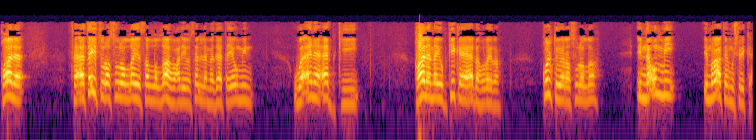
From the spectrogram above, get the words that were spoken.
قال فأتيت رسول الله صلى الله عليه وسلم ذات يوم وأنا أبكي. قال ما يبكيك يا أبا هريرة؟ قلت يا رسول الله إن أمي امرأة مشركة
